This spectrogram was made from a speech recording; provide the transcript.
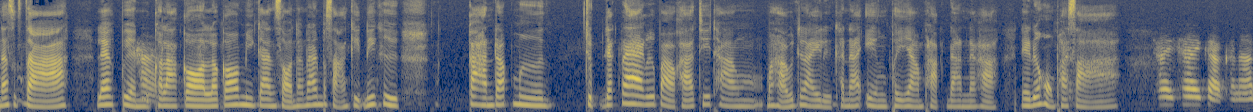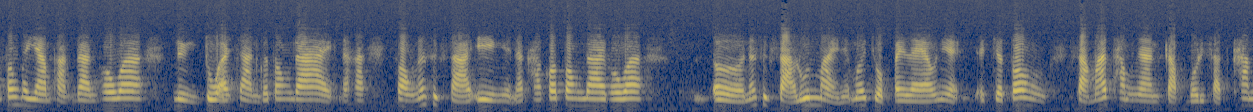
นักศึกษา แลกเปลี่ยนบุคลากร แล้วก็มีการสอนทางด้านภาษาอังกฤษนี่คือ การรับมือจุดแรกๆหรือเปล่าคะ ที่ทางมหาวิทยาลัยหรือคณะเองพยายามผลักดันนะคะ ในเรื่องของภาษาใช่ใช่ค่ะคณะต้องพยายามผลักดัน เพราะว่าหนึ่งตัวอาจารย์ก็ต้องได้นะคะสองนักศึกษาเองเนี่ยนะคะ ก็ต้องได้ เพราะว่าเออนักศึกษารุ่นใหม่เนี่ยเมื่อจบไปแล้วเนี่ยจะต้องสามารถทำงานกับบริษัทข้าม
